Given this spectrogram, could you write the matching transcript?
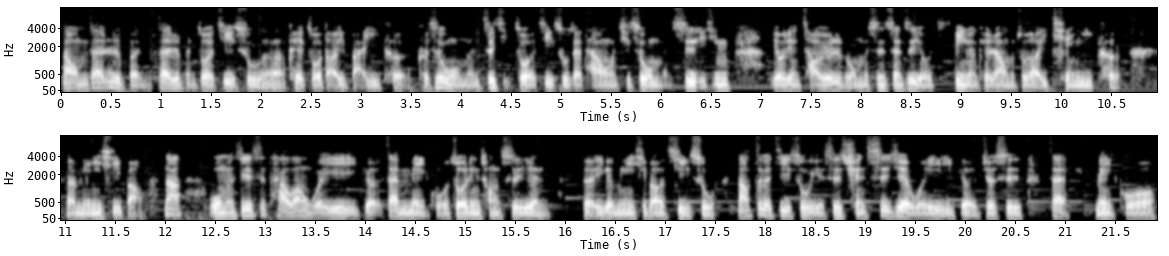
然后我们在日本在日本做的技术呢可以做到一百亿颗，可是我们自己做的技术在台湾其实我们是已经有点超越日本，我们是甚至有病人可以让我们做到一千亿颗的免疫细胞。那我们其实是台湾唯一一个在美国做临床试验的一个免疫细胞技术，然后这个技术也是全世界唯一一个就是在美国。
